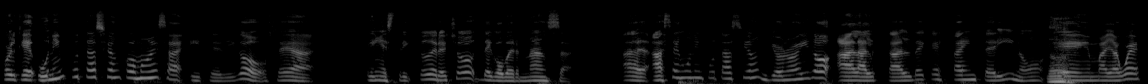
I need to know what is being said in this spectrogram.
Porque una imputación como esa, y te digo, o sea, en estricto derecho de gobernanza, hacen una imputación, yo no he ido al alcalde que está interino en Mayagüez.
